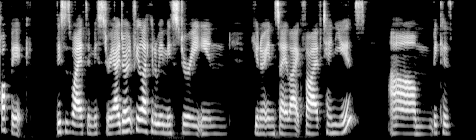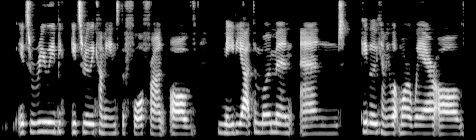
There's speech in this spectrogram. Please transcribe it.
topic. This is why it's a mystery. I don't feel like it'll be a mystery in you know in say like five ten years um because it's really it's really coming into the forefront of media at the moment and people are becoming a lot more aware of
